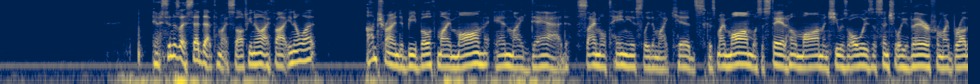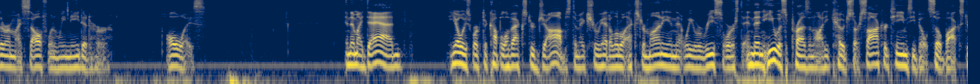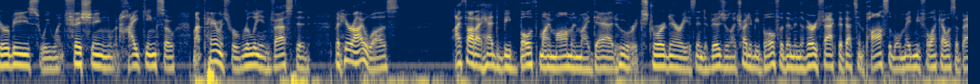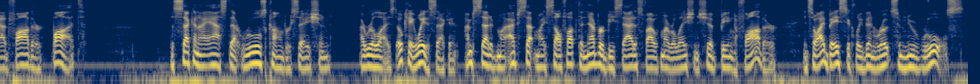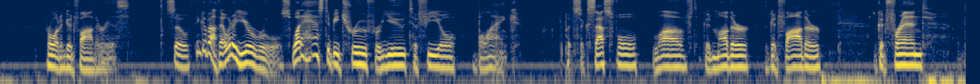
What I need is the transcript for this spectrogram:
And as soon as I said that to myself, you know, I thought, you know what? I'm trying to be both my mom and my dad simultaneously to my kids because my mom was a stay at home mom and she was always essentially there for my brother and myself when we needed her. Always. And then my dad, he always worked a couple of extra jobs to make sure we had a little extra money and that we were resourced. And then he was present on. He coached our soccer teams. He built soapbox derbies. We went fishing. We went hiking. So my parents were really invested. But here I was I thought I had to be both my mom and my dad, who were extraordinary as individuals. I tried to be both of them, and the very fact that that's impossible made me feel like I was a bad father. But the second I asked that rules conversation, I realized, okay, wait a second. I'm set my I've set myself up to never be satisfied with my relationship being a father. And so I basically then wrote some new rules for what a good father is. So think about that. What are your rules? What has to be true for you to feel blank. You could put successful, loved, good mother, a good father, a good friend,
